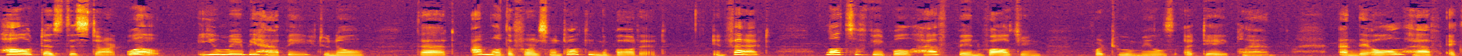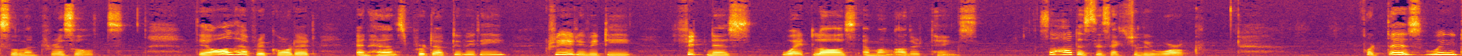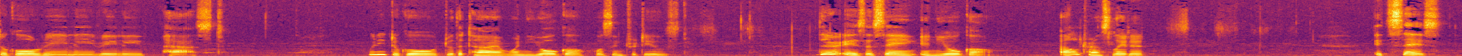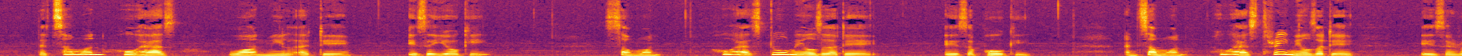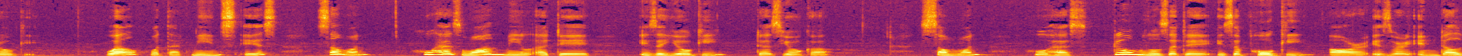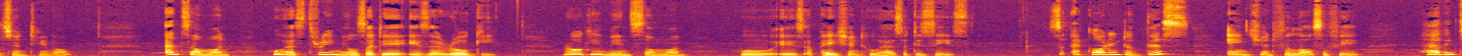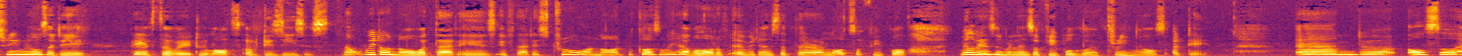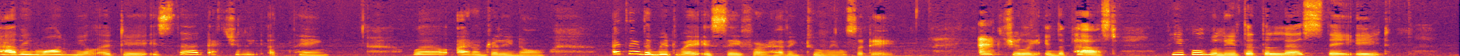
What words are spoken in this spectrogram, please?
how does this start? Well, you may be happy to know that I'm not the first one talking about it. In fact, lots of people have been vouching for two meals a day plan, and they all have excellent results. They all have recorded enhanced productivity, creativity, fitness, weight loss, among other things. So, how does this actually work? For this, we need to go really, really past. We need to go to the time when yoga was introduced. There is a saying in yoga, I'll translate it. It says that someone who has one meal a day is a yogi, someone who has two meals a day is a bhogi, and someone who has three meals a day is a rogi? Well, what that means is someone who has one meal a day is a yogi, does yoga. Someone who has two meals a day is a bhogi or is very indulgent, you know. And someone who has three meals a day is a rogi. Rogi means someone who is a patient who has a disease. So, according to this ancient philosophy, having three meals a day paves the way to lots of diseases. Now, we don't know what that is, if that is true or not, because we have a lot of evidence that there are lots of people, millions and millions of people who have three meals a day. And uh, also, having one meal a day, is that actually a thing? Well, I don't really know. I think the midway is safer having two meals a day. Actually, in the past, people believed that the less they ate,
